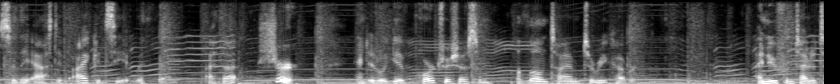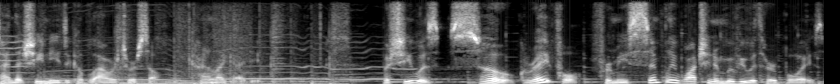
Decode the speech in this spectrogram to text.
so they asked if I could see it with them. I thought, sure, and it'll give poor Trisha some alone time to recover. I knew from time to time that she needs a couple hours to herself, kind of like I do. But she was so grateful for me simply watching a movie with her boys.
